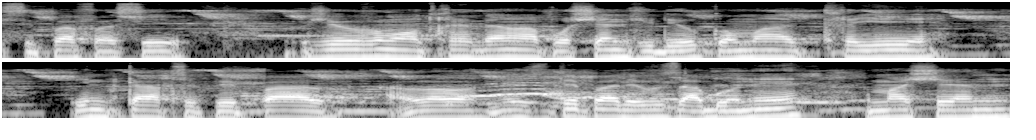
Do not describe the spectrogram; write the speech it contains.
c'est pas facile, je vais vous montrer dans la prochaine vidéo comment créer une carte PayPal. Alors n'hésitez pas de vous abonner à ma chaîne,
